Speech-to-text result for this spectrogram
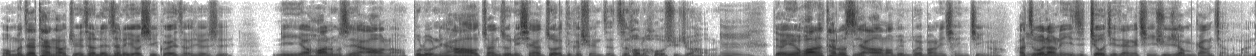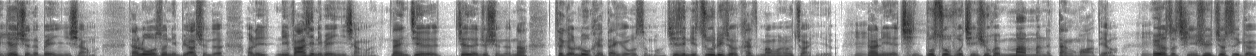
我们在探讨决策人生的游戏规则，就是。你要花那么时间懊恼，不如你好好专注你现在做的这个选择之后的后续就好了。嗯，对，因为花了太多时间懊恼，并不会帮你前进啊，它只会让你一直纠结这样一个情绪。就像我们刚刚讲的嘛，你可以选择被影响嘛。但如果说你不要选择哦，你你发现你被影响了，那你接着接着你就选择，那这个路可以带给我什么？其实你注意力就开始慢慢会转移了。那你的情不舒服情绪会慢慢的淡化掉，因为有时候情绪就是一个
